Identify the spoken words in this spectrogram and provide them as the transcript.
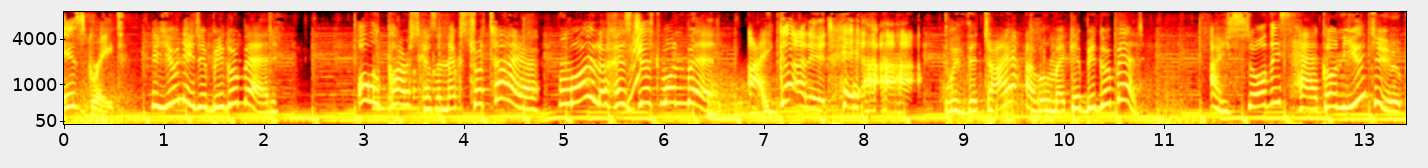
is great. You need a bigger bed. All cars has an extra tire. Milo has just one bed. I got it. With the tire, I will make a bigger bed. I saw this hack on YouTube.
